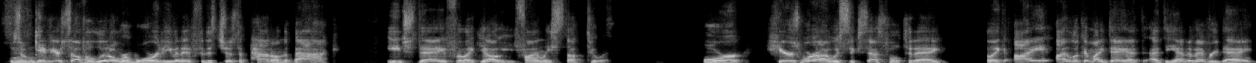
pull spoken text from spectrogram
So mm-hmm. give yourself a little reward, even if it's just a pat on the back each day for like, yo, you finally stuck to it. Or here's where I was successful today like I I look at my day at, at the end of every day,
